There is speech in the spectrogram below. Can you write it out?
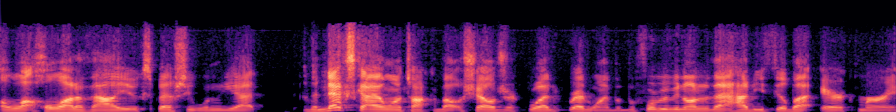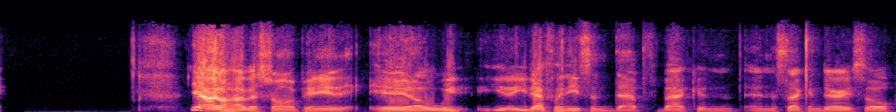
a lot, whole lot of value, especially when we got the next guy I want to talk about, Sheldrick Red, Redwine. But before moving on to that, how do you feel about Eric Murray? Yeah, I don't have a strong opinion. You know, we you know you definitely need some depth back in in the secondary. So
